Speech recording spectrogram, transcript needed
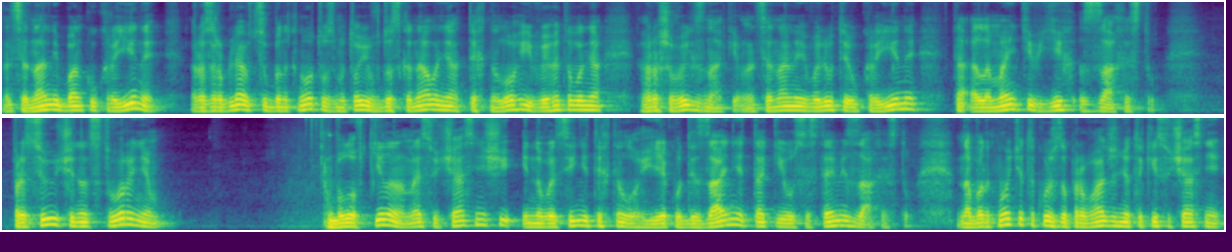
Національний банк України розробляв цю банкноту з метою вдосконалення технологій виготовлення грошових знаків національної валюти України та елементів їх захисту. Працюючи над створенням було втілено найсучасніші інноваційні технології, як у дизайні, так і у системі захисту. На банкноті також запроваджені такі сучасні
